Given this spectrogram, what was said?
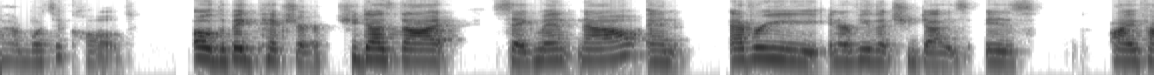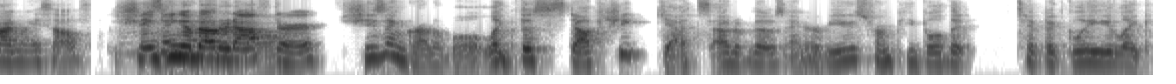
oh God, what's it called? Oh, the big picture. She does that segment now, and every interview that she does is I find myself She's thinking about it after. She's incredible. Like the stuff she gets out of those interviews from people that typically like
